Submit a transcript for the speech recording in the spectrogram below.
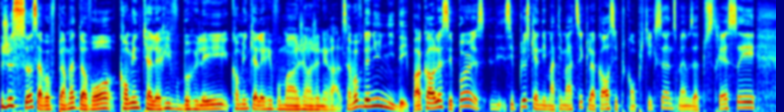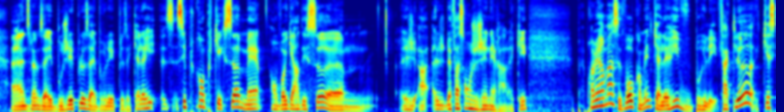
Juste ça, ça va vous permettre de voir combien de calories vous brûlez, combien de calories vous mangez en général. Ça va vous donner une idée. Pas encore là, c'est pas c'est plus qu'un des mathématiques. Le corps, c'est plus compliqué que ça. Une semaine, vous êtes plus stressé. Euh, une semaine, vous allez bouger plus, vous allez brûler plus de calories. C'est plus compliqué que ça, mais on va garder ça euh, de façon générale. OK? Premièrement, c'est de voir combien de calories vous brûlez. Fait que là, qu'est-ce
